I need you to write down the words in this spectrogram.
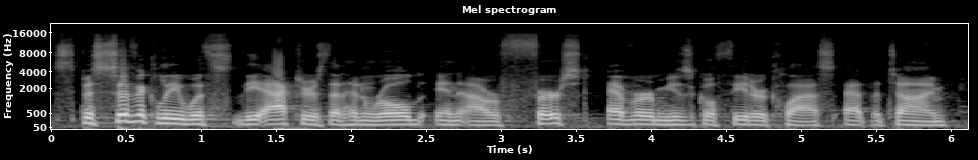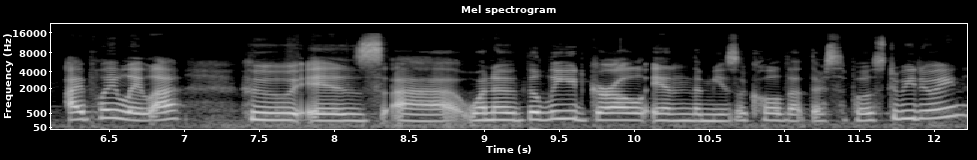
specifically with the actors that had enrolled in our first ever musical theater class at the time. I play Layla, who is uh, one of the lead girl in the musical that they're supposed to be doing.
